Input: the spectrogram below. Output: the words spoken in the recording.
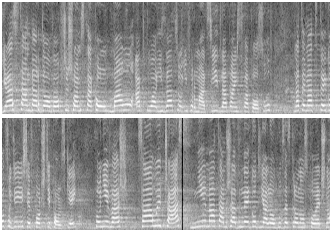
ja standardowo przyszłam z taką małą aktualizacją informacji dla Państwa posłów na temat tego, co dzieje się w Poczcie Polskiej, ponieważ cały czas nie ma tam żadnego dialogu ze stroną społeczną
